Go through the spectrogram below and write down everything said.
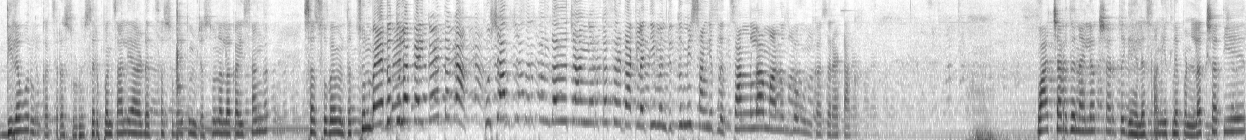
दिल्यावरून कचरा सोडून. सरपंच आले आडत सासूबाई तुमच्या सुनाला काही सांगा. सासूबाई म्हणतात सुनबाई अगं तुला काही कळतं का? खुशाल तू सरपंच दादाच्या अंगावर कचरा टाकला. ती म्हणते तुम्ही सांगितलं चांगला माणूस बघून कचरा टाक. वाचार्थ नाही लक्षार्थ घ्यायला सांगितलंय पण लक्षात येत.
